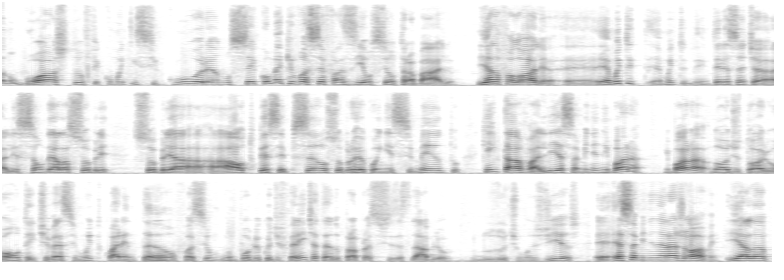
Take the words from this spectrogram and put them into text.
eu não gosto, eu fico muito insegura, eu não sei como é que você fazia o seu trabalho. E ela falou: olha, é, é muito, é muito interessante a, a lição dela sobre, sobre a, a autopercepção, sobre o reconhecimento. Quem estava ali, essa menina, embora, embora no auditório ontem tivesse muito quarentão, fosse um, um público diferente até do próprio SXSW nos últimos dias, é, essa menina era jovem e ela,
